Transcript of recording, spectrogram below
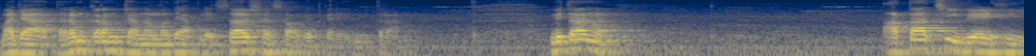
माझ्या धर्मकरम चॅनलमध्ये आपले सहर्ष स्वागत करेन मित्रांनो. मित्रांनो आताची वेळ ही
